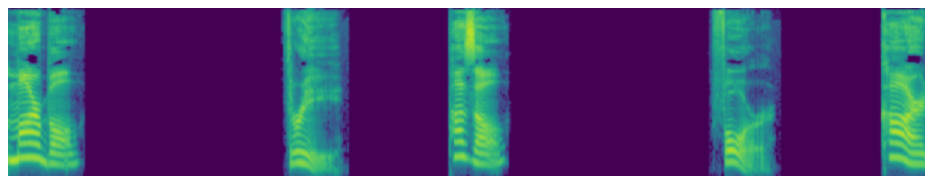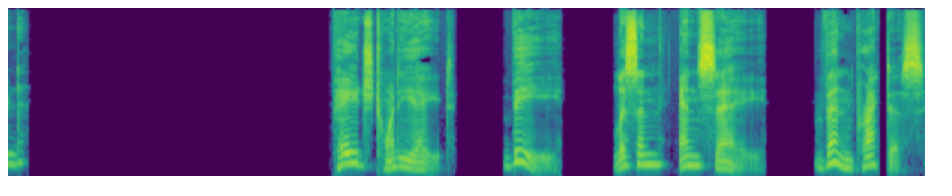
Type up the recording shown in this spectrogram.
Marble. 3, Puzzle. 4. Card. Page 28. B. Listen and say. Then practice.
